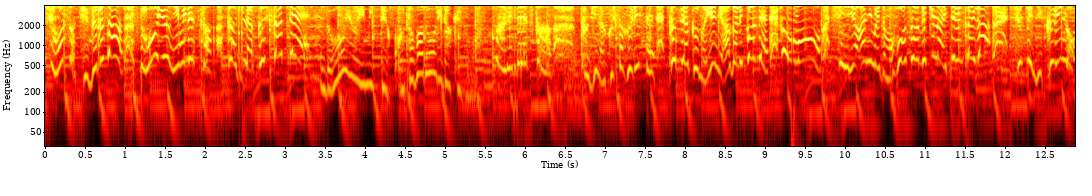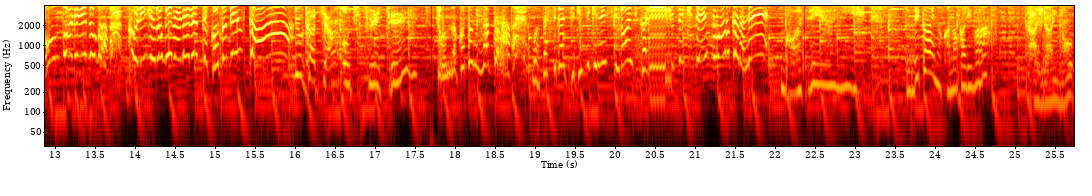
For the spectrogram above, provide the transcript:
ちょっと千鶴さんどういう意味ですか？鍵なくしたって。どういう意味って言葉通りだけど。あれですか？鍵なくしたふりして和也くんの家に上がり込んでもう深夜アニメでも放送できない展開が。主人にクリーンのオンパレードが繰り広げられるってことですか？ルカちゃん落ち着いて。そんなことになったら私が直々に白い光入れて規制しまうからね。ご自由に。次回のカノカリは？再来の。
